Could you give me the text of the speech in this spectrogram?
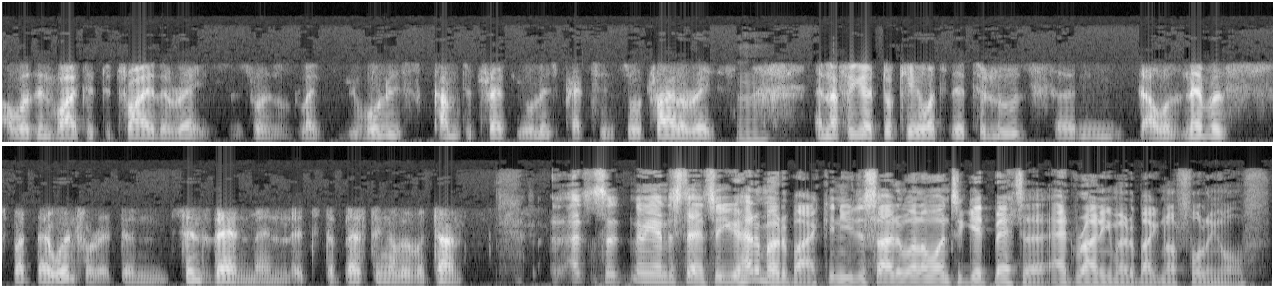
I was invited to try the race. It was like, you've always come to track, you always practice, so try the race. And I figured, okay, what's there to lose? And I was nervous, but I went for it. And since then, man, it's the best thing I've ever done. Uh, So let me understand. So you had a motorbike and you decided, well, I want to get better at riding a motorbike, not falling off.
